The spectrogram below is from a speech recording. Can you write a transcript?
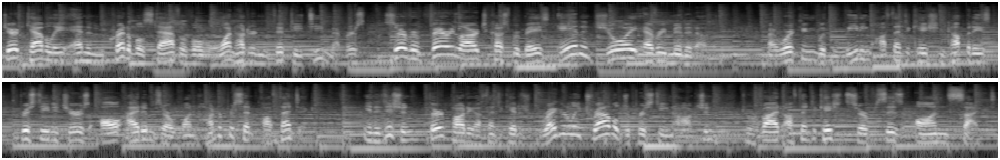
Jared Cavalier and an incredible staff of over 150 team members serve a very large customer base and enjoy every minute of it. By working with leading authentication companies, Pristine ensures all items are 100% authentic. In addition, third party authenticators regularly travel to Pristine Auction to provide authentication services on site.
